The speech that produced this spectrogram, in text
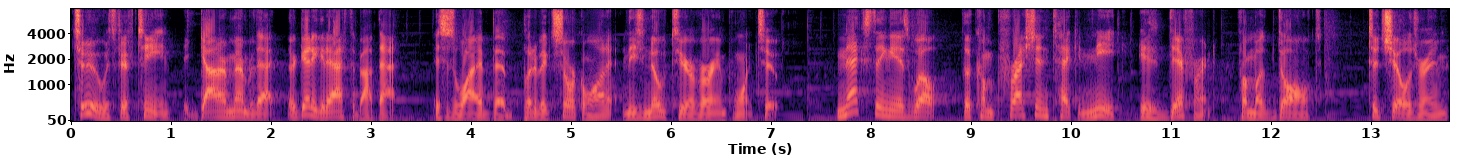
two, it's 15. You gotta remember that. They're gonna get asked about that. This is why I put a big circle on it, and these notes here are very important too. Next thing is, well, the compression technique is different from adult to children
